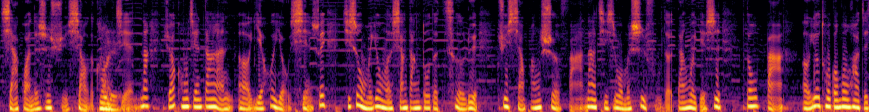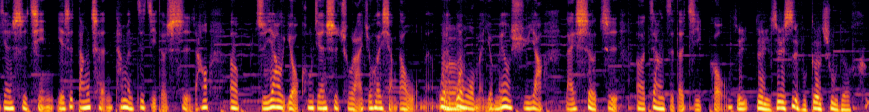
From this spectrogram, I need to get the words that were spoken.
辖管的是学校的空间。那学校空间当然呃也会有限，所以其实我们用了相当多的策略去想方设法。那其实我们市府的单位也是都把。呃，幼托公共化这件事情也是当成他们自己的事，然后呃，只要有空间室出来，就会想到我们，问问我们有没有需要来设置呃这样子的机构。所以对，所以市府各处的横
